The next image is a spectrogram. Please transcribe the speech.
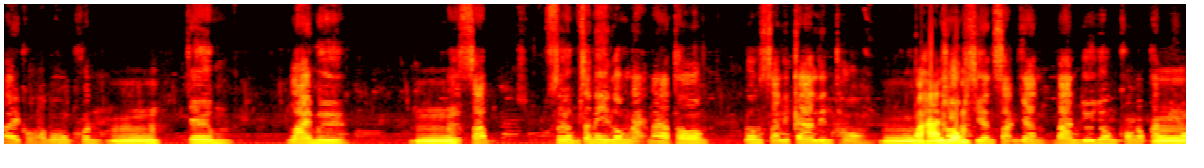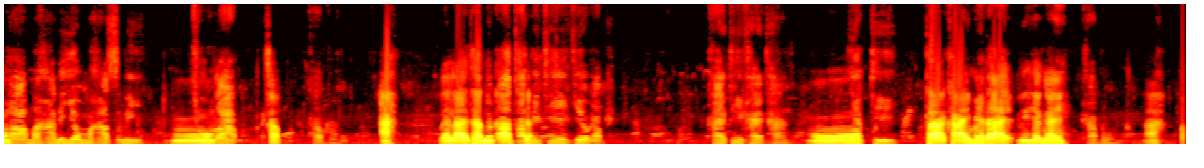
ไล่ของอัปมงคลอืมเจิมลายมืออืมเปิดทรัพย์เสริมเสน่ห์ลงหน้าหน้าทอง ลงสาริกาลินทองอืมมหานิครยอบมเสียนสักยันต์ด้านโยยงของอภันอ๋อเมตตามหานิยมมหาเสนีอืโชมคลาภครับ ครับผมหลาย ๆ ท่านแล้วก็อาจจะทำพิธีเกี่ยวกับ ขายที่ขายทางโอ้เหยียบที่ถ้าขายไม่ได้หรือยังไง ครับผม อะไป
